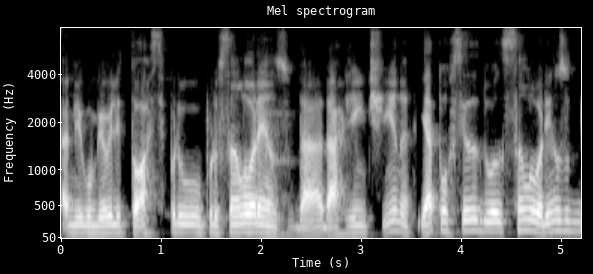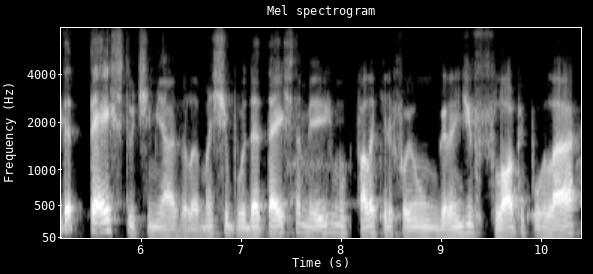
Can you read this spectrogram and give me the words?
amigo meu ele torce pro, pro San Lorenzo, da, da Argentina. E a torcida do San Lorenzo detesta o time Ávila, mas tipo, detesta mesmo. Fala que ele foi um grande flop por lá.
